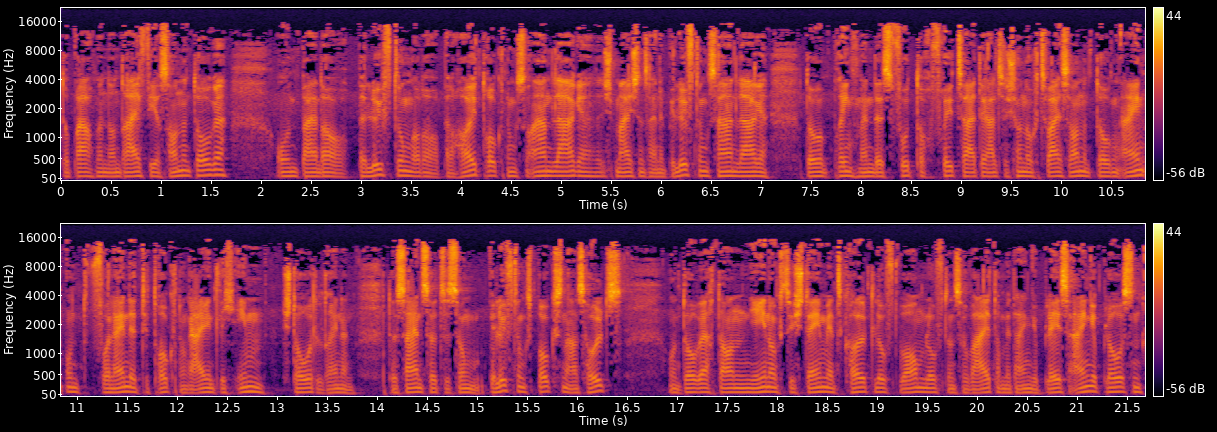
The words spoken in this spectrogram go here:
Da braucht man dann drei, vier Sonnentage und bei der Belüftung oder bei der Heutrocknungsanlage, das ist meistens eine Belüftungsanlage, da bringt man das Futter frühzeitig, also schon nach zwei Sonnentagen ein und vollendet die Trocknung eigentlich im Stadel drinnen. Das sind sozusagen Belüftungsboxen aus Holz, und da wird dann je nach System jetzt Kaltluft, Warmluft und so weiter mit einem Gebläse eingeblasen.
